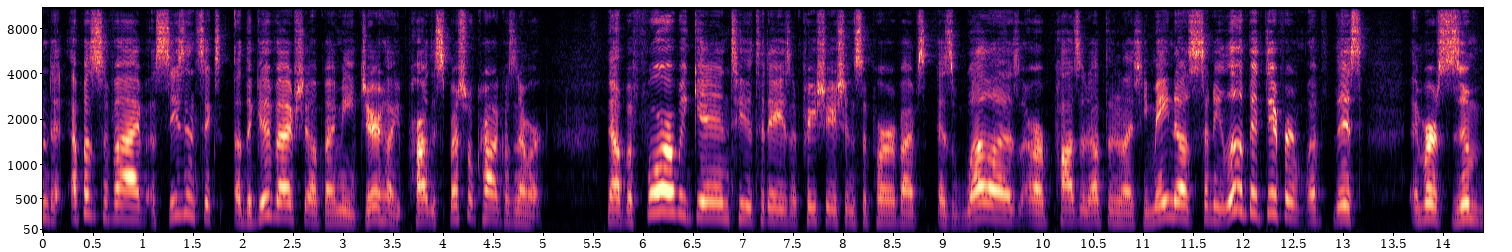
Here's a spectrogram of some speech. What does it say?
welcome to episode 5 of season 6 of The Good Vibe Show by me, Jared Hoy, part of the Special Chronicles Network. Now, before we get into today's appreciation supporter vibes, as well as our positive updates, you may notice something a little bit different with this immersed Zoom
